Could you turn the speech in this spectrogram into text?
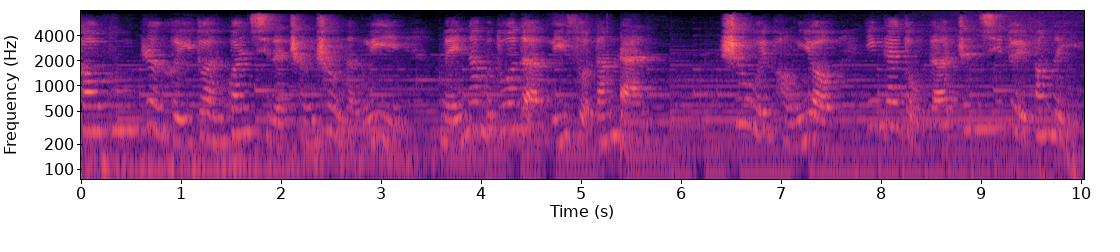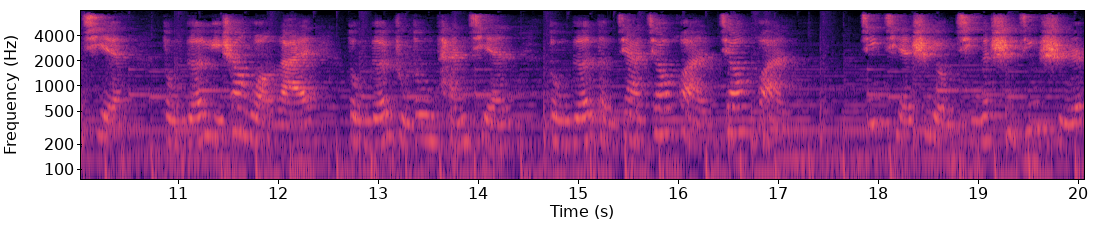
高估任何一段关系的承受能力，没那么多的理所当然。身为朋友，应该懂得珍惜对方的一切，懂得礼尚往来，懂得主动谈钱，懂得等价交换。交换金钱是友情的试金石，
